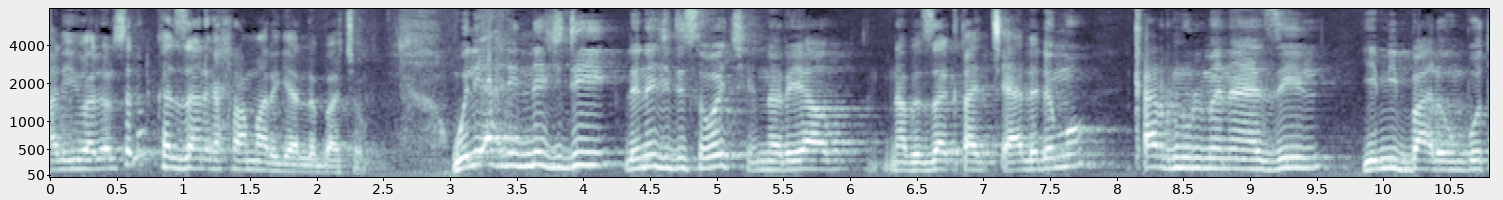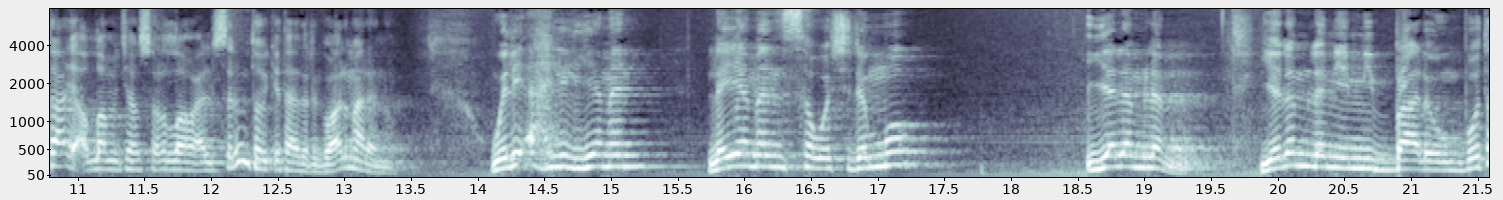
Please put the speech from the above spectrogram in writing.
ዐለይሂ ወሰለም ከዛ ነው ኢሕራም ማድረግ ያለባቸው። ወሊአህሊ ነጅዲ ለነጅድ ሰዎች እነ ሪያድ እና በዛ አቅጣጫ ያለ ደግሞ ቀርኑል መናዚል የሚባለውን ቦታ የአላህ መቻ ሰለላሁ ዐለይሂ ወሰለም ተውቂት አድርገዋል ማለት ነው ወሊአህሊል የመን ለየመን ሰዎች ደግሞ የለምለም የለምለም የሚባለውን ቦታ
